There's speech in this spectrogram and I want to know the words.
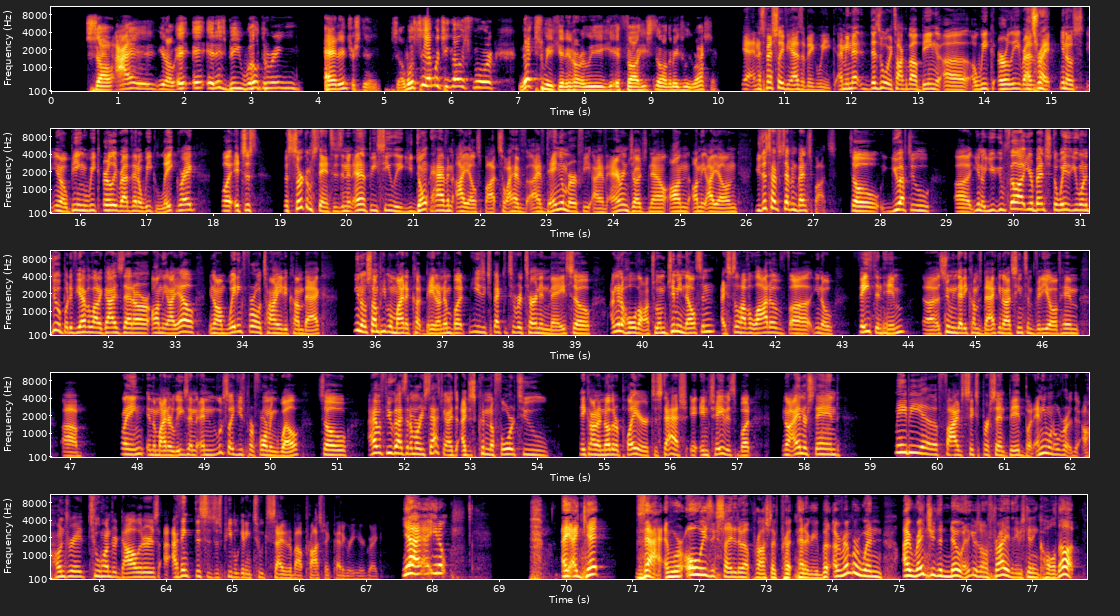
So I, you know, it, it, it is bewildering and interesting. So we'll see how much he goes for next weekend in our league if uh, he's still on the major league roster. Yeah, and especially if he has a big week. I mean, that, this is what we talk about being a, a week early. Rather, That's right. You know, you know, being week early rather than a week late, Greg. But it's just the circumstances in an NFBC league. You don't have an IL spot, so I have I have Daniel Murphy, I have Aaron Judge now on on the IL, and you just have seven bench spots. So you have to. Uh, you know, you, you fill out your bench the way that you want to do it, but if you have a lot of guys that are on the IL, you know, I'm waiting for Ohtani to come back you know, some people might have cut bait on him, but he's expected to return in May, so I'm going to hold on to him. Jimmy Nelson, I still have a lot of, uh, you know, faith in him, uh, assuming that he comes back. You know, I've seen some video of him uh, playing in the minor leagues, and, and looks like he's performing well. So I have a few guys that I'm already stashing. I, I just couldn't afford to take on another player to stash in, in Chavis. But you know, I understand maybe a five six percent bid, but anyone over a hundred, two hundred dollars, I think this is just people getting too excited about prospect pedigree here, Greg. Yeah, you know, I, I get that, and we're always excited about prospect pedigree. But I remember when I read you the note. I think it was on Friday that he was getting called up.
